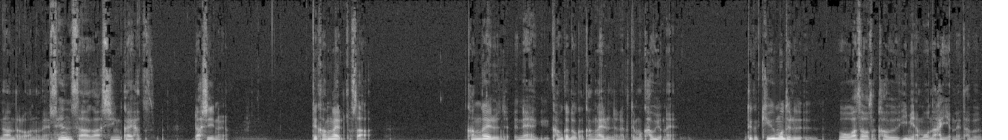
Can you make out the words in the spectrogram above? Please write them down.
なんだろう、あのね、センサーが新開発らしいのよ。って考えるとさ、考えるんじゃ、ね、買うかどうか考えるんじゃなくてもう買うよね。てか旧モデルをわざわざ買う意味はもうないよね、多分。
